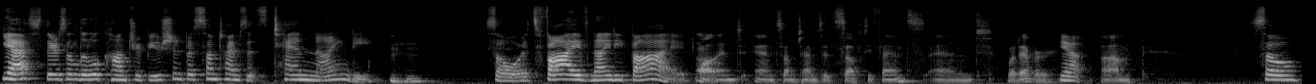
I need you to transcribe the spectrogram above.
Yes, there's a little contribution, but sometimes it's 10 90. Mm-hmm. So it's five ninety five. Well, and and sometimes it's self defense and whatever. Yeah. Um, So,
